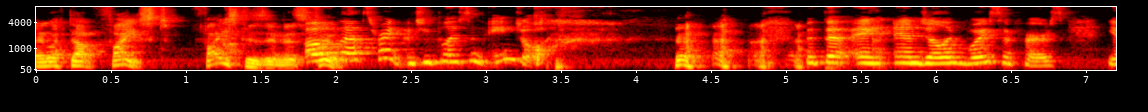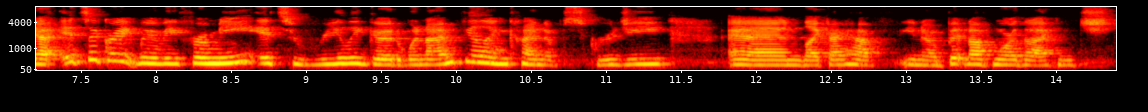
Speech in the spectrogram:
I left out Feist. Feist is in this Oh, too. that's right. And she plays an angel. with the angelic voice of hers. Yeah, it's a great movie. For me, it's really good when I'm feeling kind of Scroogey and like I have, you know, bitten off more than I can ch-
